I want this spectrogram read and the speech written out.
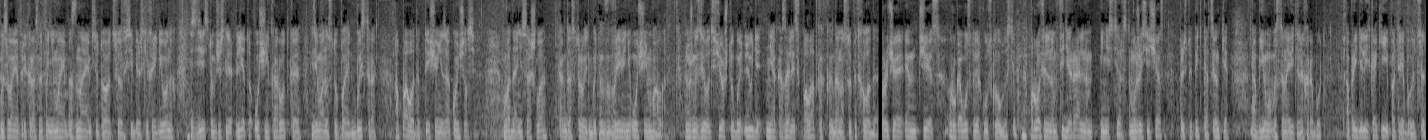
Мы с вами прекрасно понимаем, знаем ситуацию в сибирских регионах. Здесь, в том числе, лето очень короткое, зима наступает быстро, а паводок-то еще не закончился. Вода не сошла. Когда строить будем? Времени очень мало. Нужно сделать все, чтобы люди не оказались в палатках, когда наступит холода. Поручаю МЧС, руководству Иркутской области, профильным федеральным министерствам, министерством уже сейчас приступить к оценке объема восстановительных работ. Определить, какие потребуются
